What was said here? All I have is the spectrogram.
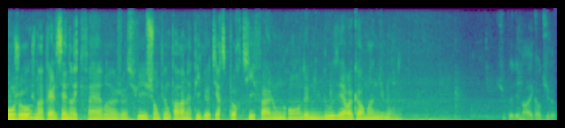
Bonjour, je m'appelle Cédric Fer, je suis champion paralympique de tir sportif à Londres en 2012 et recordman du monde. Tu peux démarrer quand tu veux.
